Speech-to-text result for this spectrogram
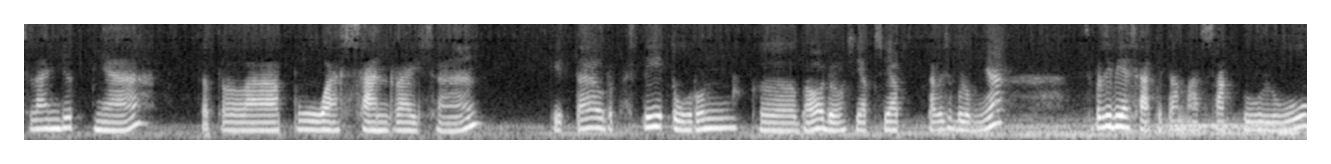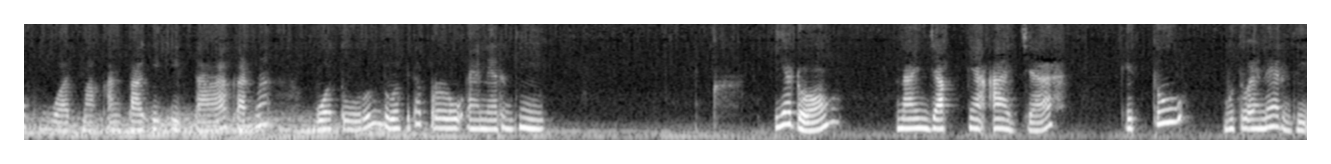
selanjutnya setelah puas sunrise kita udah pasti turun ke bawah dong siap-siap. Tapi sebelumnya seperti biasa kita masak dulu buat makan pagi kita. Karena buat turun juga kita perlu energi. Iya dong nanjaknya aja itu butuh energi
